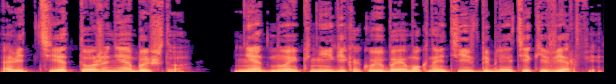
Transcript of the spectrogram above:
А ведь те тоже не абы что. Ни одной книги, какую бы я мог найти в библиотеке верфи.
